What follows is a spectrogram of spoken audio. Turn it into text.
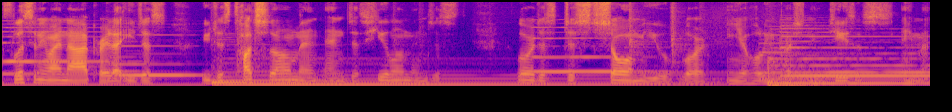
that's listening right now, I pray that you just you just touch them and, and just heal them and just Lord, just just show them you, Lord, in your holy and precious name, Jesus. Amen.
